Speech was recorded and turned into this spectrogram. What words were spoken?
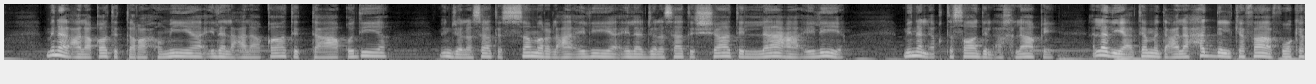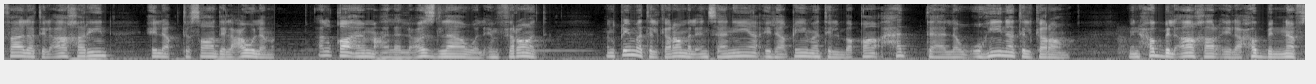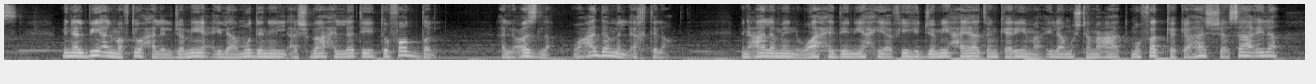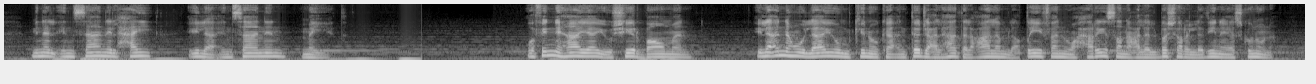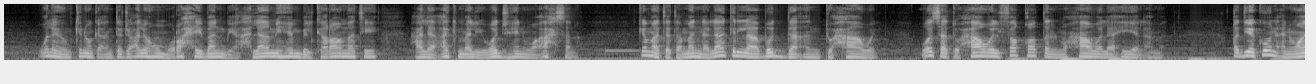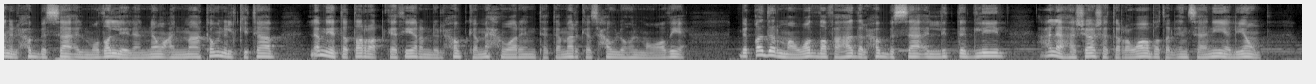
من العلاقات التراحمية إلى العلاقات التعاقدية من جلسات السمر العائلية إلى جلسات الشات اللا عائلية من الاقتصاد الأخلاقي الذي يعتمد على حد الكفاف وكفالة الآخرين إلى اقتصاد العولمة القائم على العزلة والانفراد من قيمة الكرامة الإنسانية إلى قيمة البقاء حتى لو أهينت الكرامة. من حب الآخر إلى حب النفس من البيئة المفتوحة للجميع إلى مدن الأشباح التي تفضل العزلة وعدم الاختلاط من عالم واحد يحيا فيه الجميع حياة كريمة إلى مجتمعات مفككة هشة سائلة من الإنسان الحي إلى إنسان ميت. وفي النهاية يشير باومان إلى أنه لا يمكنك أن تجعل هذا العالم لطيفا وحريصا على البشر الذين يسكنونه ولا يمكنك أن تجعله مرحبا بأحلامهم بالكرامة على أكمل وجه وأحسن. كما تتمنى لكن لا بد أن تحاول وستحاول فقط المحاولة هي الأمل. قد يكون عنوان الحب السائل مضللا نوعا ما كون الكتاب لم يتطرق كثيرا للحب كمحور تتمركز حوله المواضيع. بقدر ما وظف هذا الحب السائل للتدليل على هشاشة الروابط الإنسانية اليوم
